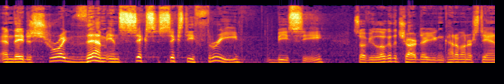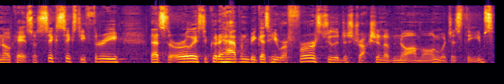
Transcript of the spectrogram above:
And they destroyed them in 663 BC. So if you look at the chart there, you can kind of understand okay, so 663, that's the earliest it could have happened because he refers to the destruction of No Ammon, which is Thebes.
